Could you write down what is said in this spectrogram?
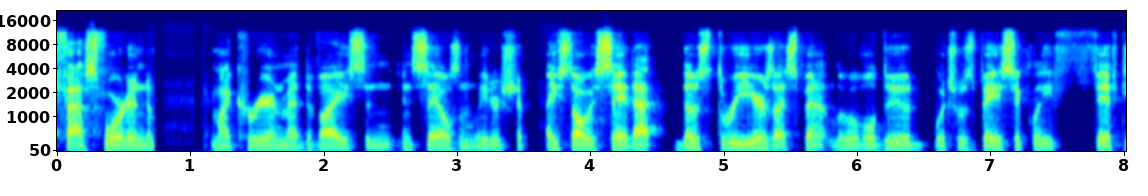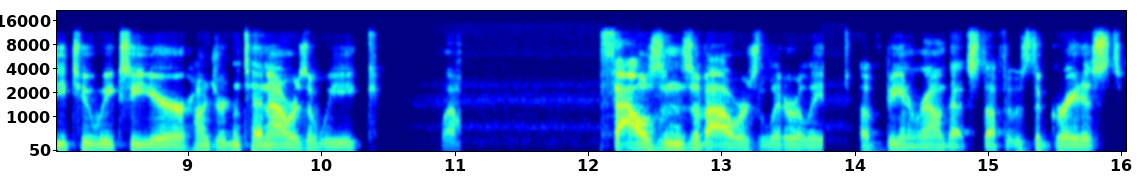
fast forward into my career in med device and in sales and leadership. I used to always say that those three years I spent at Louisville, dude, which was basically 52 weeks a year, 110 hours a week. Wow. Thousands of hours literally of being around that stuff. It was the greatest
